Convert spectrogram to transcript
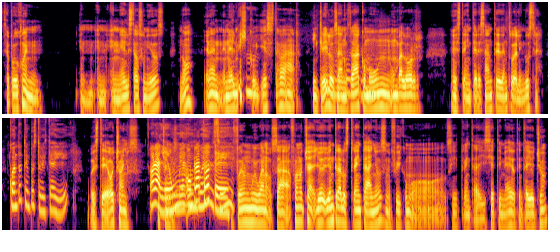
¿Se produjo en, en, en, en él, Estados Unidos? No, era en, en él, México. Y eso estaba increíble, o sea, nos daba como un, un, valor este, interesante dentro de la industria. ¿Cuánto tiempo estuviste ahí? Este, ocho años. Órale, un, un, ratote. Fueron muy buenos. O sea, fueron ocho yo, yo entré a los 30 años, me fui como, sí, 37 y medio, 38.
